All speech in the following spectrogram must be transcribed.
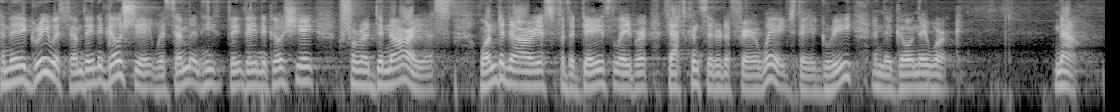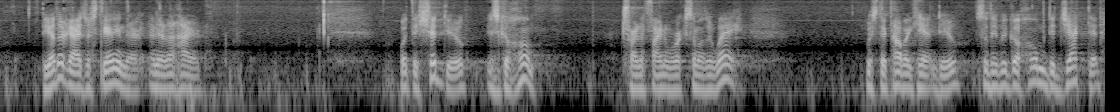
And they agree with them, they negotiate with them, and he, they, they negotiate for a denarius, one denarius for the day's labor. That's considered a fair wage. They agree, and they go and they work. Now, the other guys are standing there, and they're not hired. What they should do is go home, try to find work some other way, which they probably can't do. So they would go home dejected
